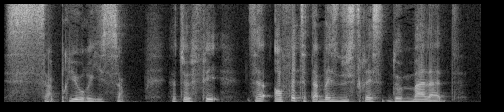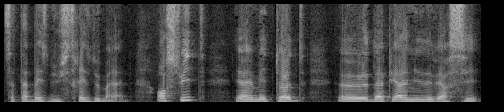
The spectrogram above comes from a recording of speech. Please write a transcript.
ça priorise, ça, ça te fait, en fait, ça t'abaisse du stress de malade. Ça t'abaisse du stress de malade. Ensuite, il y a une méthode euh, de la pyramide des versets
